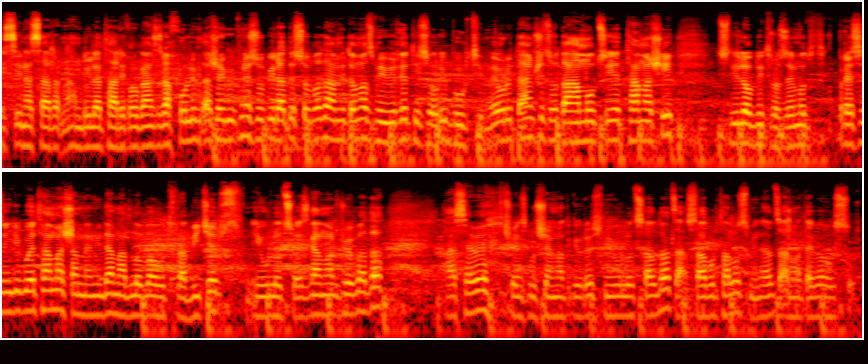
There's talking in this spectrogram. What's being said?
ეს წინასარ ნამდვილად არ იყო განზრახული და შეგვიქნეს უპირატესობა და ამიტომაც მივიღეთ ის ორი ბურთი. მეორე ტაიმში ცოტა ამოვწიეთ თამაში, ცდილობდით რომ ზემოთ პრესინგი გვეთამაშა, მე მინდა მადლობა უთხრა ბიჭებს, მიულოცო ეს გამარჯვება და ასევე ჩვენს გულშემატკივრებს მიულოცავ და საბურთალოს მინდა წარმატება უსურვო.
